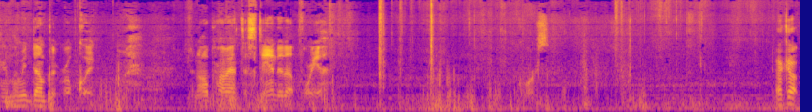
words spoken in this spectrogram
And let me dump it real quick. And I'll probably have to stand it up for you. Of course. Back up.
